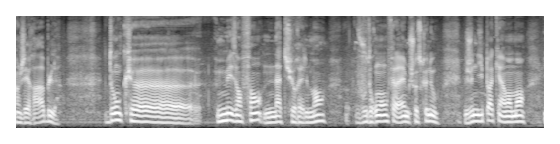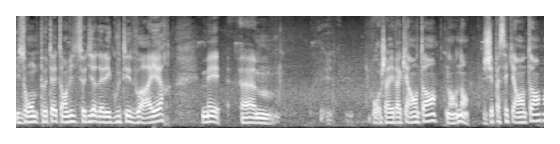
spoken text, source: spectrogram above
ingérables. Donc, euh, mes enfants, naturellement, voudront faire la même chose que nous. Je ne dis pas qu'à un moment, ils auront peut-être envie de se dire d'aller goûter, de voir ailleurs, mais euh, bon, j'arrive à 40 ans. Non, non, j'ai passé 40 ans.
